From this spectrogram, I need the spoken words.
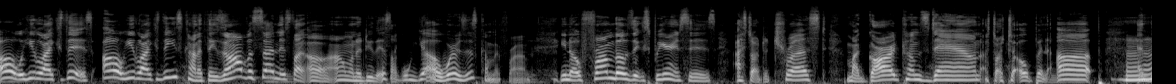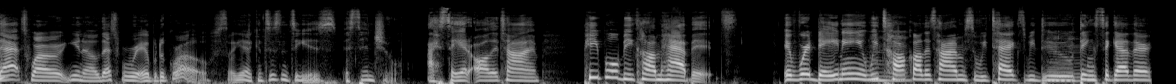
Oh, well, he likes this. Oh, he likes these kind of things. And all of a sudden, it's like, oh, I don't want to do this. It's like, well, yo, where is this coming from? You know, from those experiences, I start to trust. My guard comes down. I start to open up, and that's why you know that's where we're able to grow. So yeah, consistency is essential. I say it all the time. People become habits. If we're dating and we Mm-hmm. talk all the time, so we text, we do things together,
